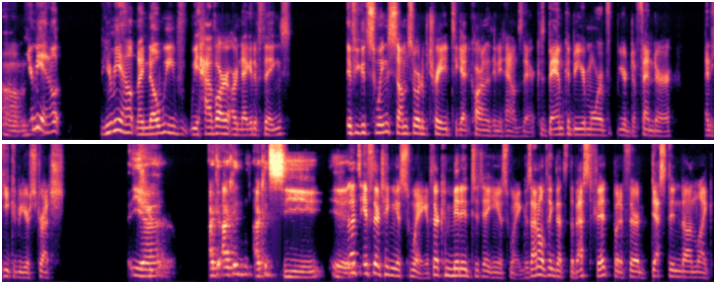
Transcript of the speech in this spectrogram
Um, Hear me out. Hear me out. And I know we've we have our, our negative things. If you could swing some sort of trade to get Karl-Anthony Towns there, because Bam could be your more of your defender, and he could be your stretch. yeah, I, I could I could see it. That's if they're taking a swing. If they're committed to taking a swing, because I don't think that's the best fit. But if they're destined on like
